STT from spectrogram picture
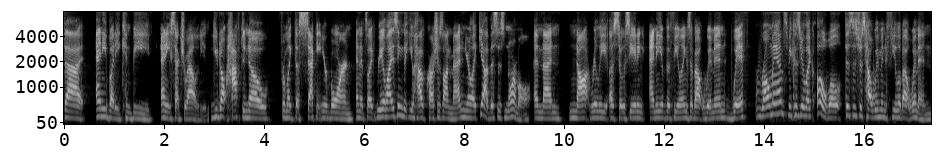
that anybody can be any sexuality. You don't have to know from like the second you're born. And it's like realizing that you have crushes on men and you're like, yeah, this is normal. And then not really associating any of the feelings about women with romance because you're like, oh, well, this is just how women feel about women.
